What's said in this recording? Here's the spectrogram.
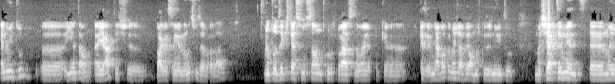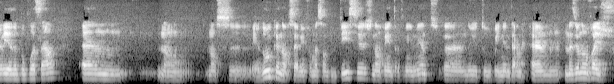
é no YouTube. Uh, e então, é grátis, uh, paga sem anúncios, é verdade. Não estou a dizer que isto é solução de curto prazo, não é? Porque, quer dizer, a minha avó também já vê algumas coisas no YouTube, mas certamente a maioria da população um, não não se educa, não recebe informação de notícias, não vê entretenimento uh, no YouTube e na internet. Um, mas eu não vejo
